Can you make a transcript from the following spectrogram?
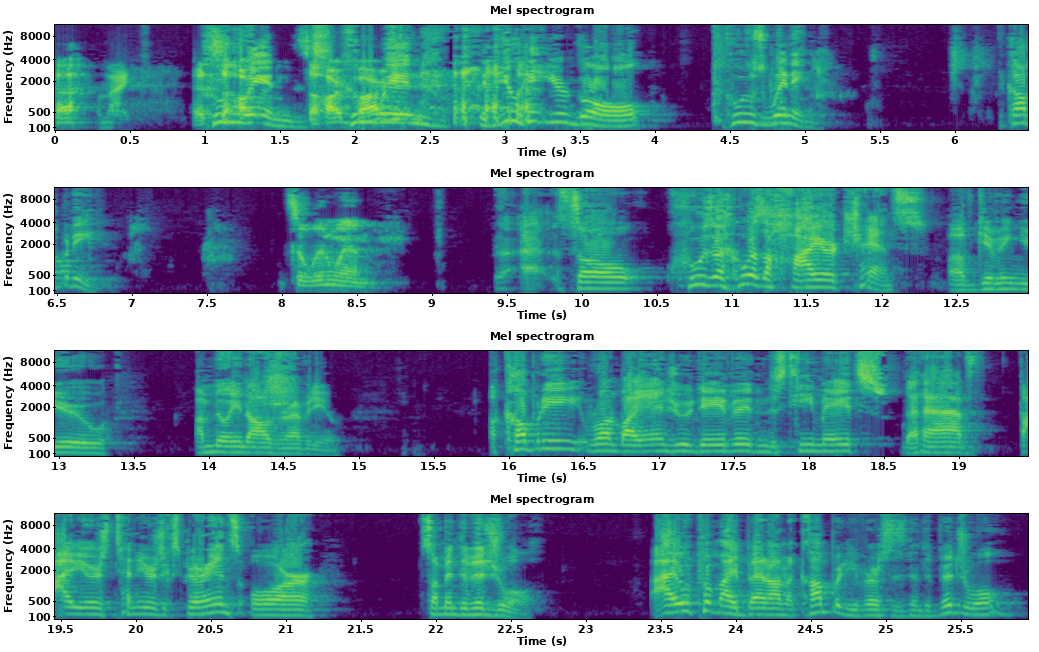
I'm like, it's who hard, wins? who bargain. wins? if you hit your goal, who's winning? The company. It's a win-win. Uh, so who's a, who has a higher chance of giving you a million dollars in revenue? A company run by Andrew David and his teammates that have five years, ten years experience, or some individual? I would put my bet on a company versus an individual.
